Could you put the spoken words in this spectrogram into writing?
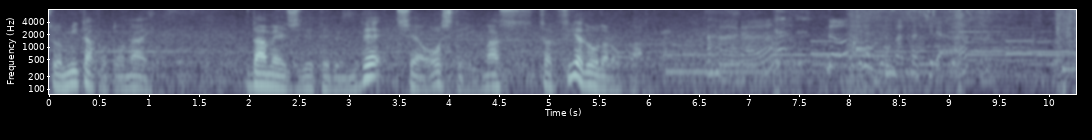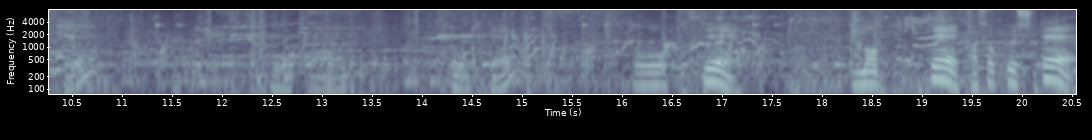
ちょっと見たことないダメージ出てるんでシェアをしています。さあ次はどうだろうか。こうこう来てこう来て乗って加速して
